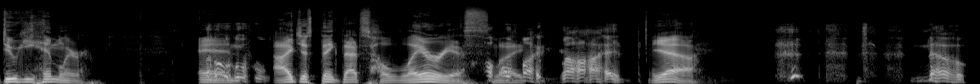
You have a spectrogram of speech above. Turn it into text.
doogie himmler and oh, I just think that's hilarious. oh like, my god. yeah, No.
